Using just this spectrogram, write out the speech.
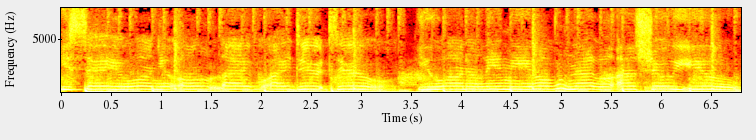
You say you want your own life, I do too. You wanna lead me all night, well I'll show you.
